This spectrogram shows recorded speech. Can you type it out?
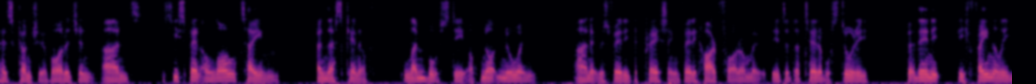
his country of origin, and he spent a long time in this kind of limbo state of not knowing, and it was very depressing, very hard for him. It, he did a terrible story, but then he, he finally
